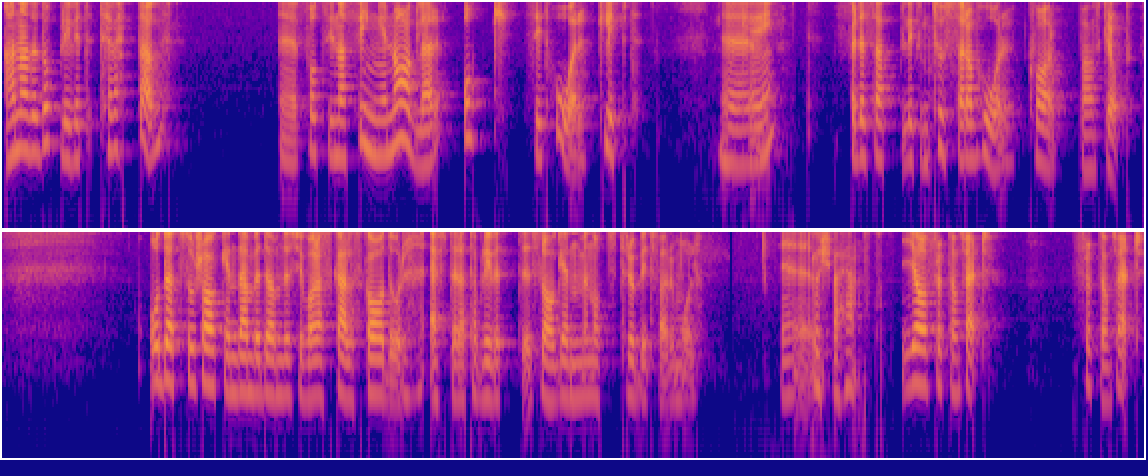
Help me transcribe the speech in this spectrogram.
Han hade dock blivit tvättad, eh, fått sina fingernaglar och sitt hår klippt. Eh, Okej. för det satt liksom tussar av hår kvar på hans kropp. Och dödsorsaken den bedömdes ju vara skallskador efter att ha blivit slagen med något trubbigt föremål. Eh, Usch vad hemskt. Ja, fruktansvärt. Fruktansvärt.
